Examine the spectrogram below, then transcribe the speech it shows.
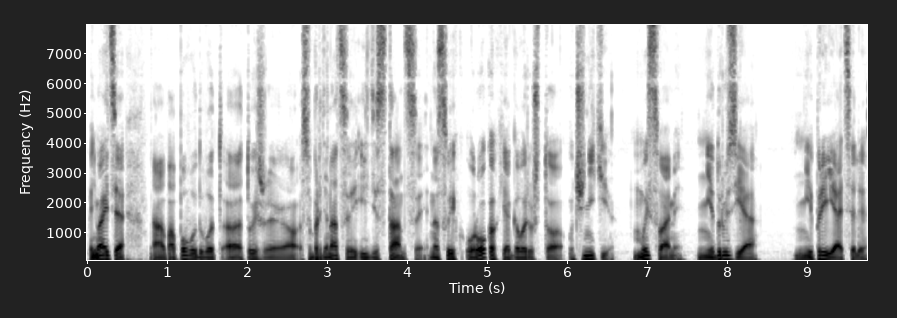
Понимаете, а, по поводу вот а, той же субординации и дистанции. На своих уроках я говорю, что ученики, мы с вами не друзья, не приятели,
